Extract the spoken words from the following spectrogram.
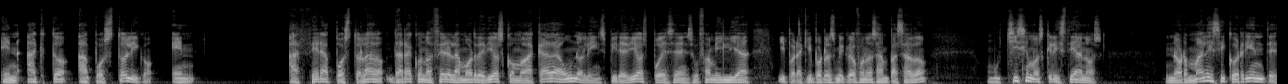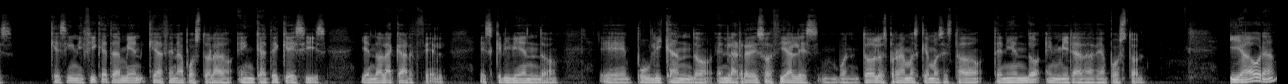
en acto apostólico, en hacer apostolado, dar a conocer el amor de Dios como a cada uno le inspire Dios, puede ser en su familia y por aquí por los micrófonos han pasado muchísimos cristianos normales y corrientes, que significa también que hacen apostolado en catequesis, yendo a la cárcel, escribiendo, eh, publicando en las redes sociales, bueno, en todos los programas que hemos estado teniendo en Mirada de Apóstol. Y ahora,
